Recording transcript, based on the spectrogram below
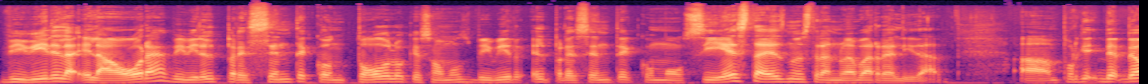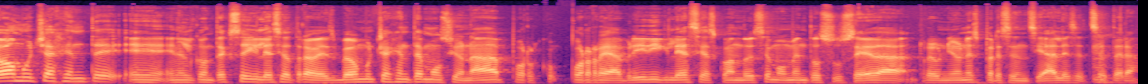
vivir el, el ahora, vivir el presente con todo lo que somos, vivir el presente como si esta es nuestra nueva realidad. Ah, porque veo a mucha gente eh, en el contexto de iglesia otra vez, veo mucha gente emocionada por, por reabrir iglesias cuando ese momento suceda, reuniones presenciales, etc.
